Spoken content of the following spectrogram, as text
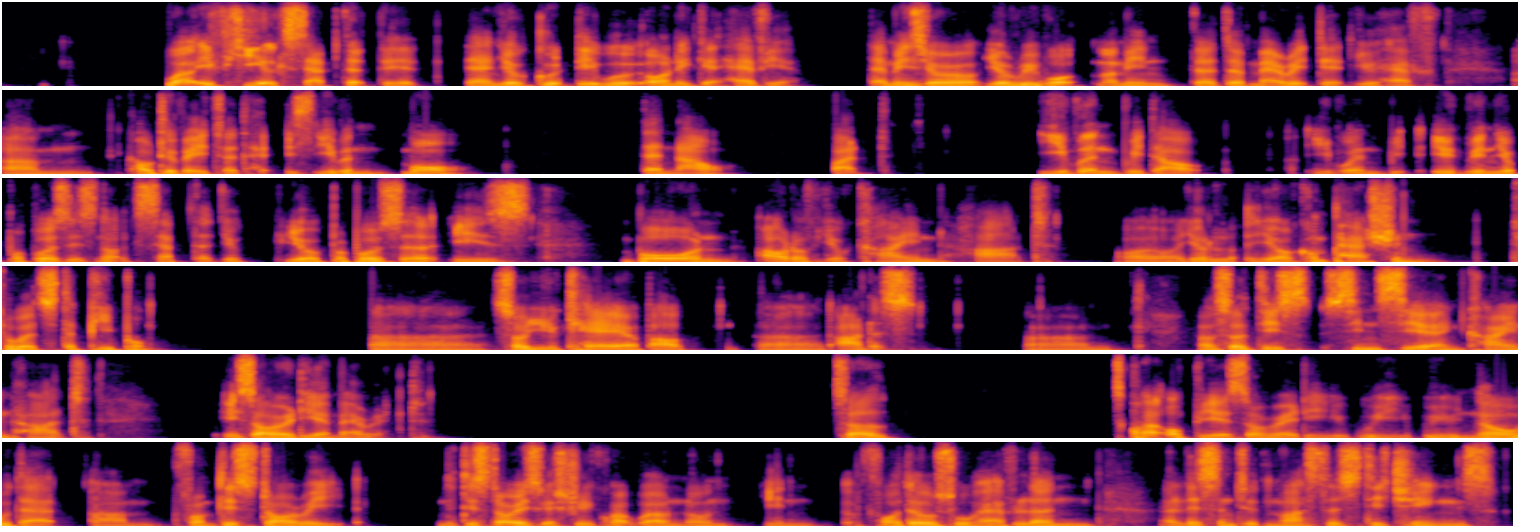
well, if he accepted it, then your good deed will only get heavier. That means your your reward, I mean, the, the merit that you have um, cultivated is even more than now. But even without, even even your proposal is not accepted, your your proposal is born out of your kind heart or your your compassion towards the people. Uh, so you care about uh, others. Um, so this sincere and kind heart is already a merit. So it's quite obvious already. We we know that um, from this story, this story is actually quite well known in for those who have learned, uh, listened to the master's teachings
